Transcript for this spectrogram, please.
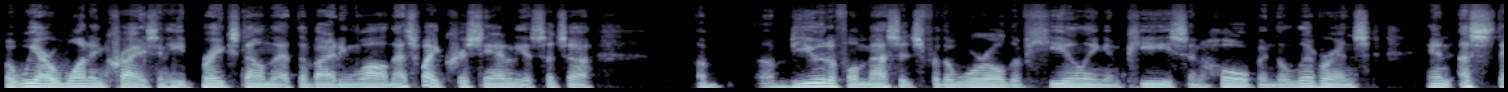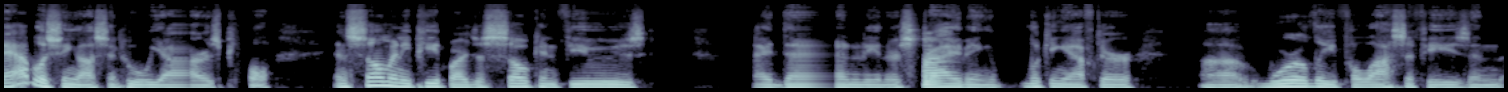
but we are one in Christ, and He breaks down that dividing wall. And that's why Christianity is such a, a a beautiful message for the world of healing and peace and hope and deliverance and establishing us in who we are as people. And so many people are just so confused identity and they're striving, looking after uh, worldly philosophies and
